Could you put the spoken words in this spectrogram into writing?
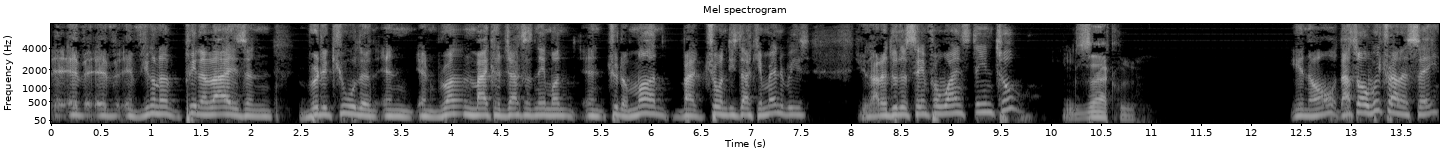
if if if you're gonna penalize and ridicule and and, and run Michael Jackson's name on into the mud by showing these documentaries, you gotta do the same for Weinstein too. Exactly. You know, that's all we're trying to say.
